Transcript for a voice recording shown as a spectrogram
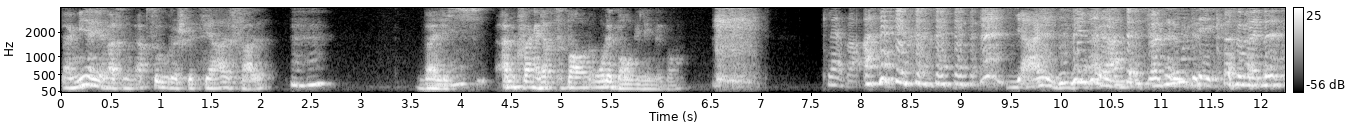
Bei mir hier war es ein absoluter Spezialfall, mhm. weil mhm. ich angefangen habe zu bauen ohne Baugenehmigung. Clever. ja, ja, ich weiß nicht, mutig zumindest.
